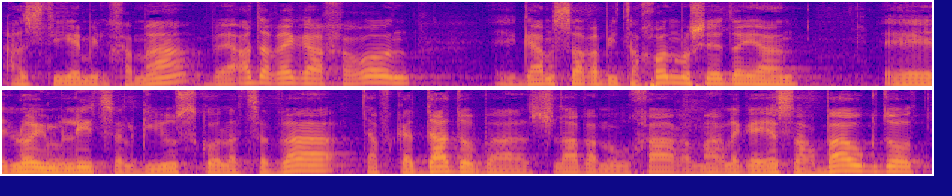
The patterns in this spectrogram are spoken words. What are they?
אז תהיה מלחמה, ועד הרגע האחרון, גם שר הביטחון משה דיין אה, לא המליץ על גיוס כל הצבא, דווקא דדו בשלב המאוחר אמר לגייס ארבע אוגדות,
